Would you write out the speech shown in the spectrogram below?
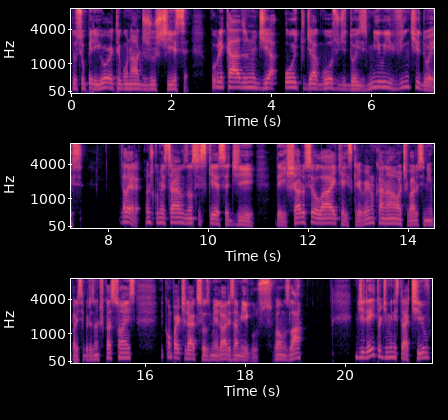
do Superior Tribunal de Justiça, publicado no dia 8 de agosto de 2022. Galera, antes de começarmos, não se esqueça de deixar o seu like, inscrever no canal, ativar o sininho para receber as notificações e compartilhar com seus melhores amigos. Vamos lá? Direito administrativo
